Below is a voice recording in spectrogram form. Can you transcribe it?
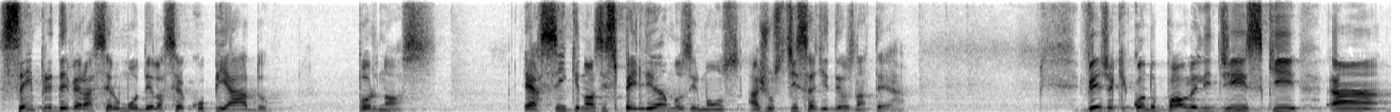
sempre deverá ser um modelo a ser copiado por nós. É assim que nós espelhamos, irmãos, a justiça de Deus na terra. Veja que quando Paulo ele diz que ah,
